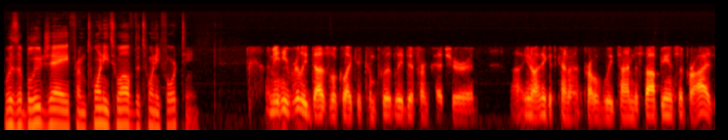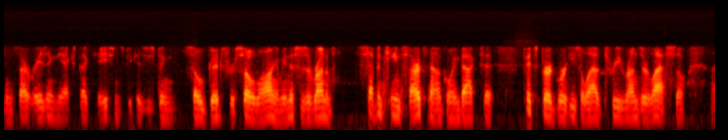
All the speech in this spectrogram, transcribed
was a Blue Jay from 2012 to 2014? I mean, he really does look like a completely different pitcher, and uh, you know, I think it's kind of probably time to stop being surprised and start raising the expectations because he's been so good for so long. I mean, this is a run of 17 starts now, going back to Pittsburgh, where he's allowed three runs or less. So, uh,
